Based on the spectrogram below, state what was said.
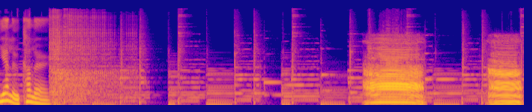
Yellow color. Ah. Ah.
